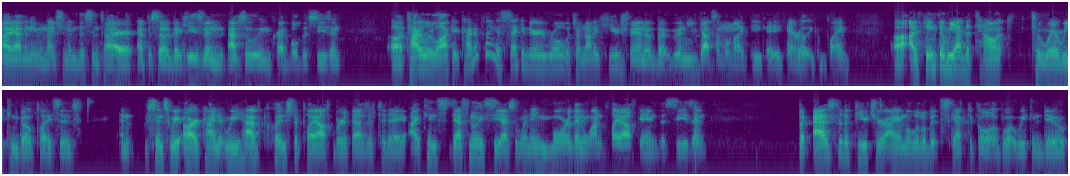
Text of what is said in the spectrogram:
I haven't even mentioned him this entire episode, but he's been absolutely incredible this season. Uh, Tyler Lockett kind of playing a secondary role, which I'm not a huge fan of, but when you've got someone like DK, you can't really complain. Uh, I think that we have the talent to where we can go places. And since we are kind of, we have clinched a playoff berth as of today, I can definitely see us winning more than one playoff game this season. But as for the future, I am a little bit skeptical of what we can do,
